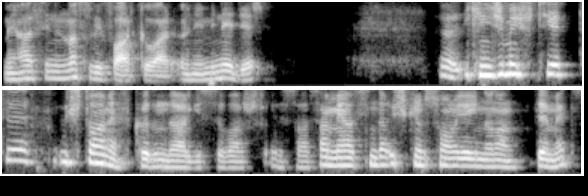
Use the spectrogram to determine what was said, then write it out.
Mehasin'in nasıl bir farkı var? Önemi nedir? Evet, ikinci meşrutiyette üç tane kadın dergisi var esasen. Mehasin'den üç gün sonra yayınlanan Demet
